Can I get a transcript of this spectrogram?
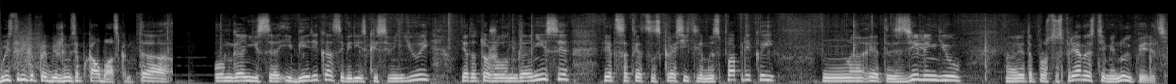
Быстренько пробежимся по колбаскам. Это лонганиса иберика с иберийской свиньей. Это тоже лонганисы. Это, соответственно, с красителем и с паприкой. Это с зеленью. Это просто с пряностями. Ну и перец.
